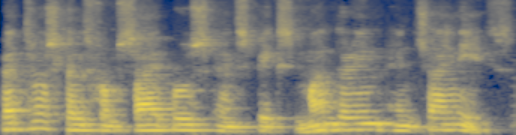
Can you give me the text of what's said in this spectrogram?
Petros hails from Cyprus and speaks Mandarin and Chinese.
